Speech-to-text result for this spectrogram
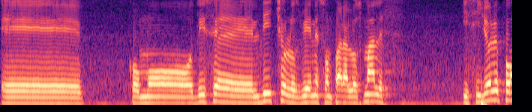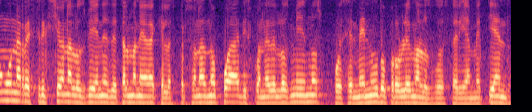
Eh, como dice el dicho, los bienes son para los males. Y si yo le pongo una restricción a los bienes de tal manera que las personas no puedan disponer de los mismos, pues en menudo problema los estaría metiendo.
